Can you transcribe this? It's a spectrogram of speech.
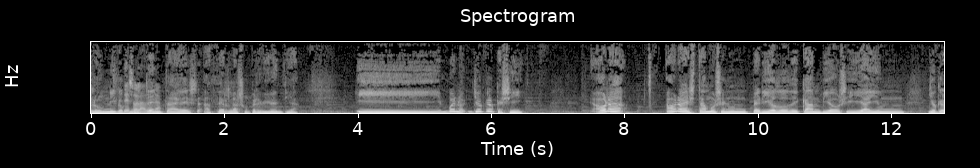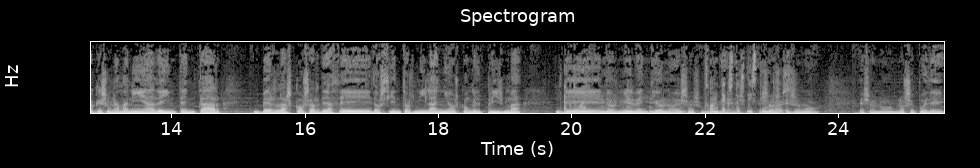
lo único que intenta es hacer la supervivencia. Y bueno, yo creo que sí. Ahora, ahora estamos en un periodo de cambios y hay un, yo creo que es una manía de intentar ver las cosas de hace 200.000 años con el prisma de 2021. Eso es un, contextos distintos. eso no, eso no, no, se puede,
